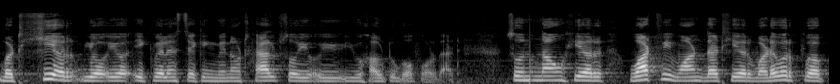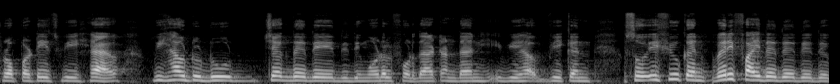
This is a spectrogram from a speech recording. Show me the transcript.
but here your, your equivalence checking may not help. So, you, you, you have to go for that. So, now here what we want that here whatever properties we have we have to do check the, the, the, the, model for that and then we have we can. So, if you can verify the, the, the, the,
